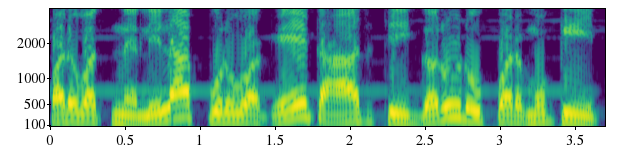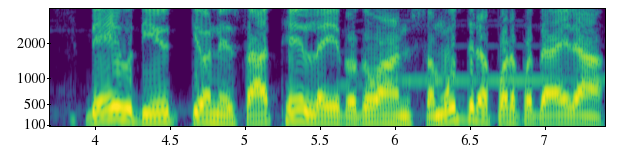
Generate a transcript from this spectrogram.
પર્વતને લીલાપૂર્વક એક હાથથી ગરુડ ઉપર મૂકી દેવ દૈત્યોને સાથે લઈ ભગવાન સમુદ્ર પર પધાર્યા.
